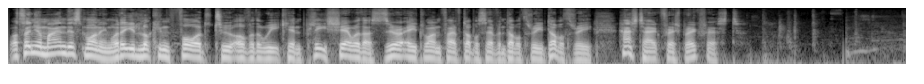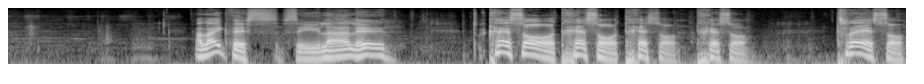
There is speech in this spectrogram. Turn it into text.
What's on your mind this morning? What are you looking forward to over the weekend? Please share with us 081 577 3333. Hashtag Fresh Breakfast. I like this. Silale. Treso, treso, treso, treso. Treso.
